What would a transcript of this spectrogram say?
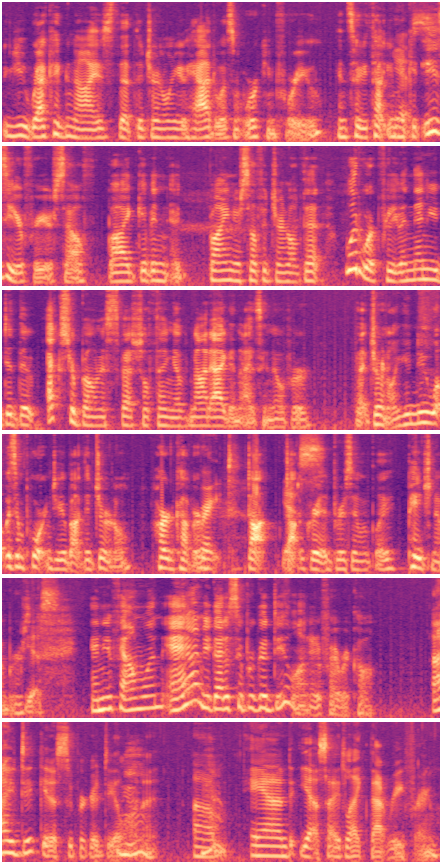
you recognized that the journal you had wasn't working for you, and so you thought you'd make it easier for yourself by giving uh, buying yourself a journal that would work for you, and then you did the extra bonus special thing of not agonizing over that journal. You knew what was important to you about the journal, hardcover, Right. dot dot grid, presumably. Page numbers, Yes. And you found one, and you got a super good deal on it, if I recall. I did get a super good deal on it. Um, And yes, I'd like that reframe.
